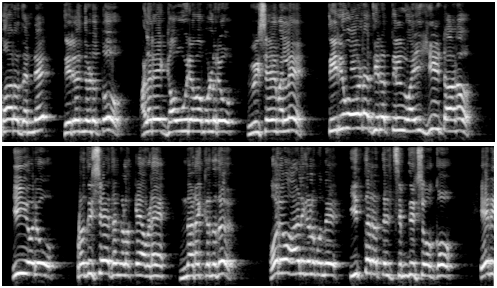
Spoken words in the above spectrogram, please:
പാറ തന്നെ തിരഞ്ഞെടുത്തു? വളരെ ഗൗരവമുള്ളൊരു വിഷയമല്ലേ? തിരുവോണ ദിനത്തിൽ വൈകിട്ടാണ് ഈ ഒരു പ്രതിഷേധങ്ങളൊക്കെ അവിടെ നടക്കുന്നത്. ഓരോ ആളുകളും ഒന്ന് ഇത്തരത്തിൽ ചിന്തിച്ചു നോക്കൂ. ഇനി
